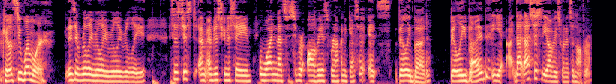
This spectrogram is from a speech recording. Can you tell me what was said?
Okay, let's do one more. These are really, really, really, really. This is just. I'm, I'm just gonna say one that's super obvious. We're not gonna guess it. It's Billy Budd. Billy Budd? Yeah, that, that's just the obvious one. It's an opera.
